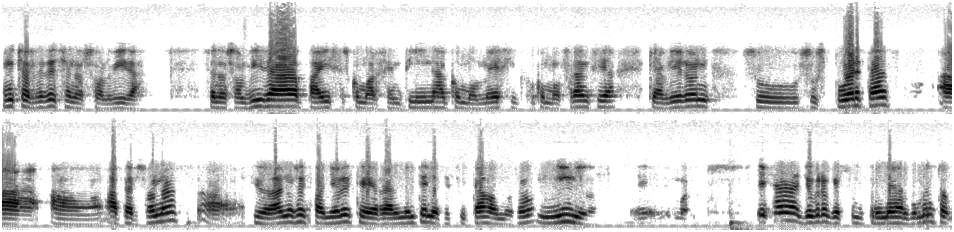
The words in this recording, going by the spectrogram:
muchas veces se nos olvida se nos olvida países como Argentina, como México, como Francia, que abrieron sus puertas a, personas, a ciudadanos españoles que realmente necesitábamos, ¿no? Niños. Eh, bueno, esa yo creo que es un primer argumento.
